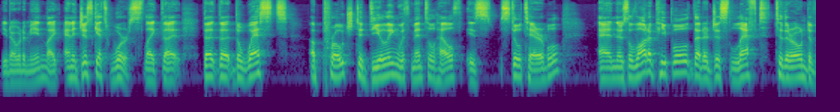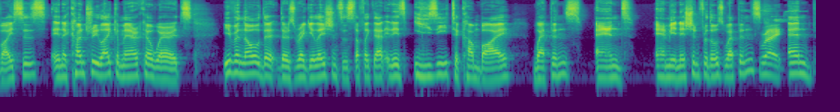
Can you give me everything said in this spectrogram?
You know what I mean? Like, and it just gets worse. Like the the the the West's approach to dealing with mental health is still terrible. And there's a lot of people that are just left to their own devices in a country like America, where it's even though there, there's regulations and stuff like that, it is easy to come by weapons and ammunition for those weapons. Right. And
